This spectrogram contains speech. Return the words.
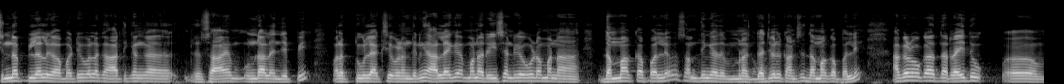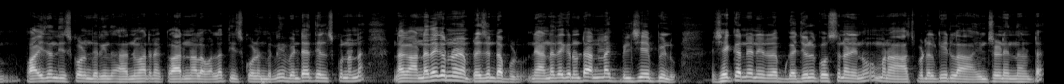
చిన్న పిల్లలు కాబట్టి వాళ్ళకి ఆర్థికంగా సహాయం ఉండాలని చెప్పి వాళ్ళకి టూ ల్యాక్స్ ఇవ్వడం జరిగింది. అలాగే మన రీసెంట్గా కూడా మన దమ్మాకపల్లి సంథింగ్ అది మన గజ్వల్ కాన్సెప్ట్ దమ్మాకపల్లి అక్కడ ఒక రైతు పాయిజన్ తీసుకోవడం జరిగింది. అనివార్య కారణాల వల్ల తీసుకోవడం జరిగింది. వెంటనే తెలుసుకున్నా నాకు అన్న దగ్గర ఉన్నాను ప్రజెంట్ అప్పుడు. నేను అన్న దగ్గర ఉంటే అన్న నాకు పిలిచి చెప్పిండు. శేఖర్ నేను రేపు గజ్వల్కి వస్తున్నా నేను మన హాస్పిటల్కి ఇట్లా ఇన్సిడెంట్ ఏంటంటే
